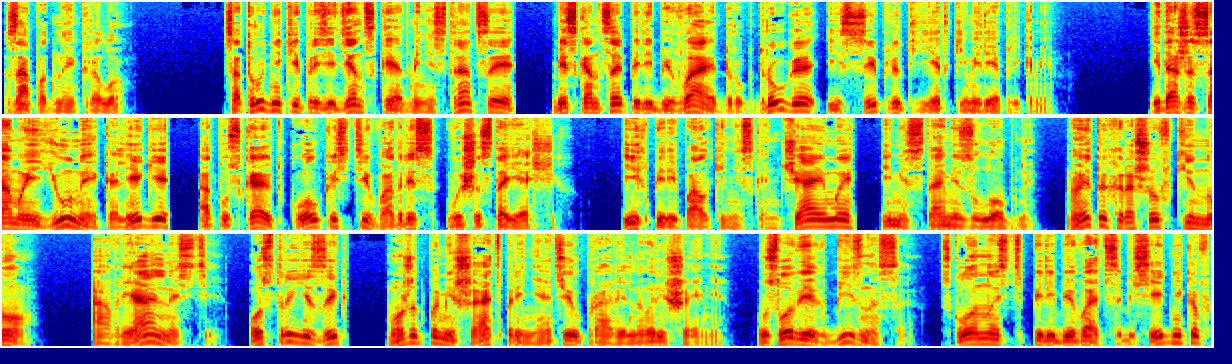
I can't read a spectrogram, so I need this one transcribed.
«Западное крыло» сотрудники президентской администрации без конца перебивают друг друга и сыплют едкими репликами. И даже самые юные коллеги отпускают колкости в адрес вышестоящих. Их перепалки нескончаемы и местами злобны. Но это хорошо в кино, а в реальности острый язык может помешать принятию правильного решения. В условиях бизнеса склонность перебивать собеседников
